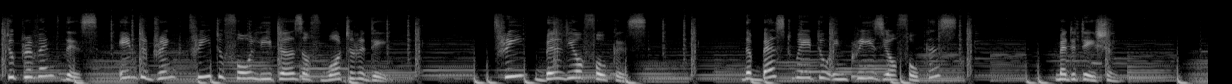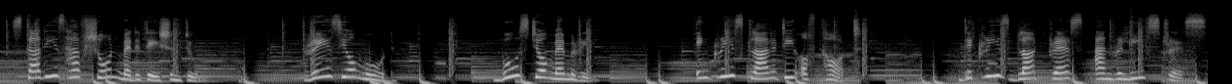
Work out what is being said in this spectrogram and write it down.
To prevent this, aim to drink 3 to 4 liters of water a day. 3. Build your focus. The best way to increase your focus? Meditation. Studies have shown meditation to raise your mood, boost your memory, increase clarity of thought, decrease blood pressure, and relieve stress.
